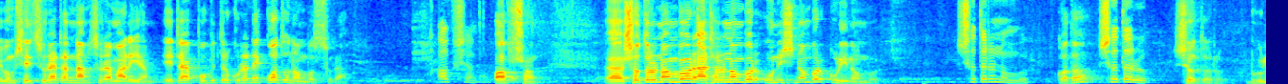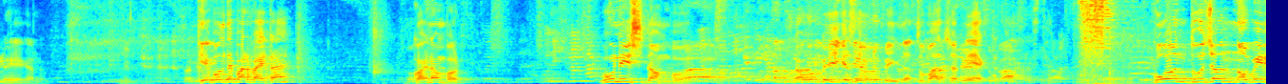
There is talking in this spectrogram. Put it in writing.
এবং সেই সুরাটার নাম সুরা মারিয়াম এটা পবিত্র কোরআনে কত নম্বর সুরা? অপশন অপশন সতেরো নম্বর আঠারো নম্বর উনিশ নম্বর কুড়ি নম্বর। সতেরো নম্বর। কত? সতেরো। সতেরো। ভুল হয়ে গেল। কে বলতে পারবা এটা? কয় নম্বর? উনিশ নম্বর। ও পেয়ে গেছে পেয়ে তোমার জন্য একটা কোন দুজন নবীর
